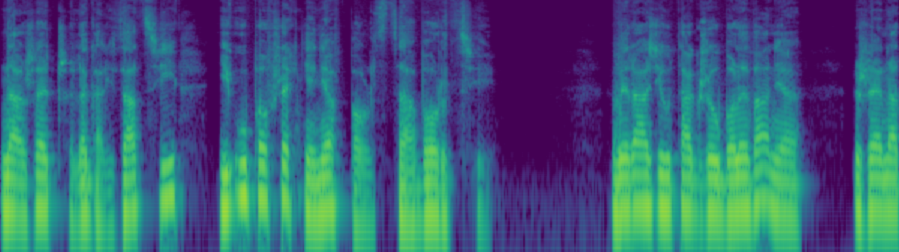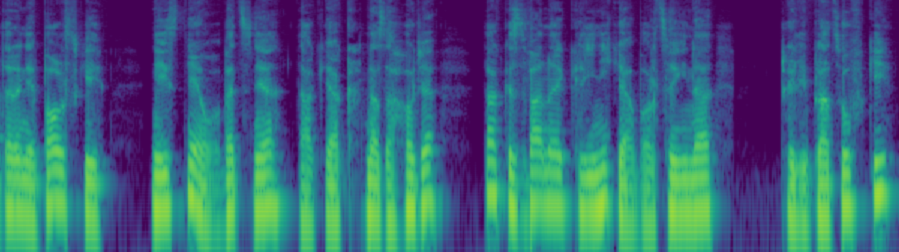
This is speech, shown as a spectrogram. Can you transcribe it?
na rzecz legalizacji i upowszechnienia w Polsce aborcji. Wyraził także ubolewanie, że na terenie Polski nie istnieją obecnie, tak jak na Zachodzie, tak zwane kliniki aborcyjne, czyli placówki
